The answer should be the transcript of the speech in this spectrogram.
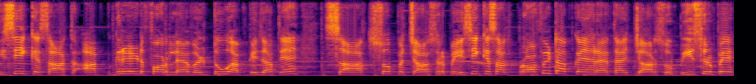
इसी के साथ अपग्रेड फॉर लेवल टू आपके जाते हैं सात सौ पचास रुपए। इसी के साथ प्रॉफिट आपका यहाँ रहता है चार सौ बीस रुपए।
